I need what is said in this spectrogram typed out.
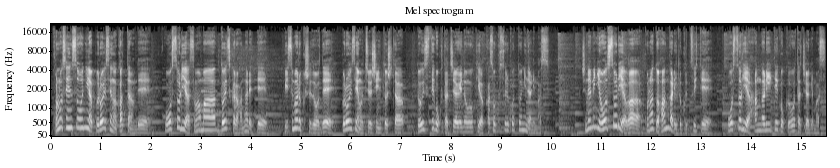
この戦争にはプロイセンが勝ったのでオーストリアはそのままドイツから離れてビスマルク主導でプロイセンを中心としたドイツ帝国立ち上げの動きが加速することになります。ちなみにオーストリアはこの後ハンガリーとくっついてオーストリア・ハンガリー帝国を立ち上げます。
